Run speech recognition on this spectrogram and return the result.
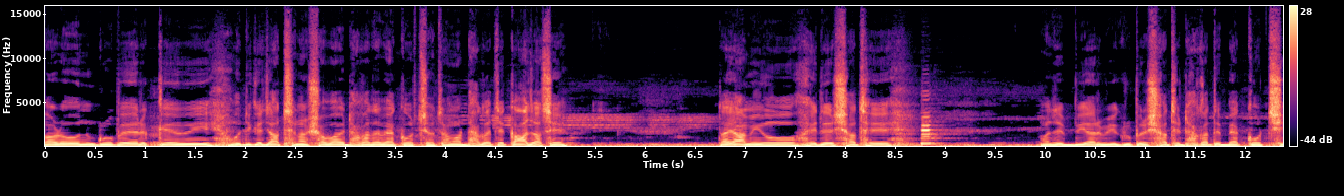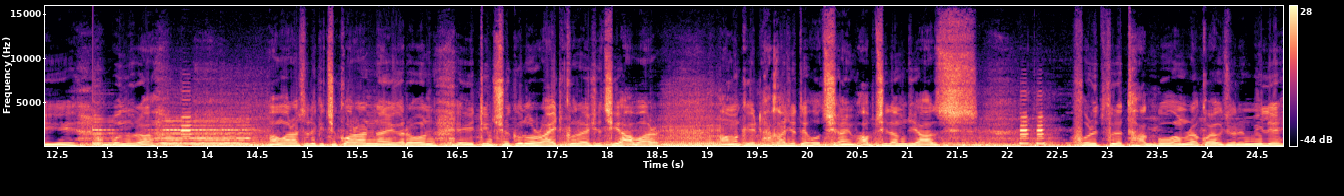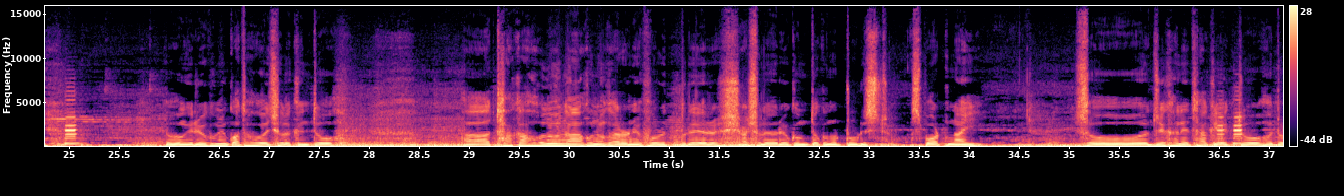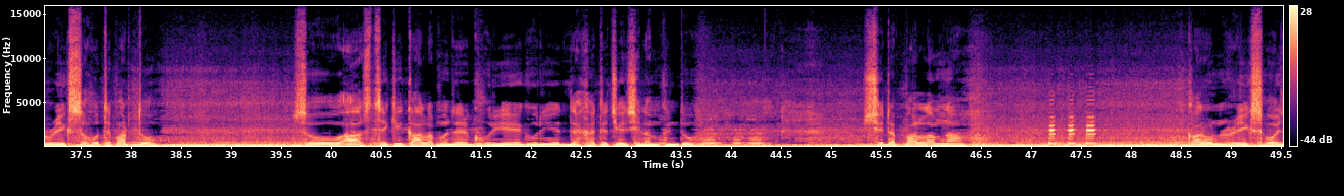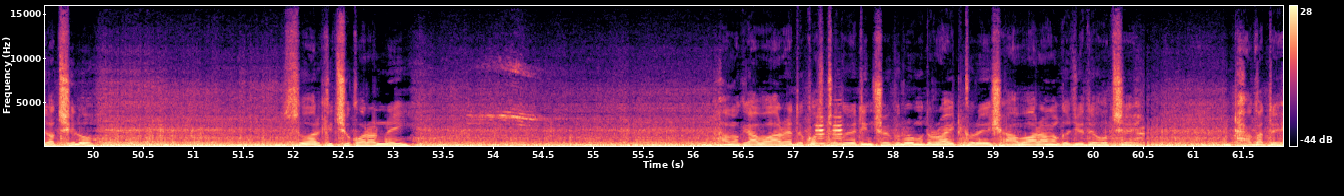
কারণ গ্রুপের কেউই ওদিকে যাচ্ছে না, সবাই ঢাকাতে ব্যাক করছে। হচ্ছে আমার ঢাকাতে কাজ আছে, তাই আমিও এদের সাথে, আমাদের বিআরবি গ্রুপের সাথে ঢাকাতে ব্যাক করছি। বন্ধুরা, আমার আসলে কিছু করার নাই, কারণ এই তিনশো কিলো রাইড করে এসেছি, আবার আমাকে ঢাকা যেতে হচ্ছে। আমি ভাবছিলাম যে আজ ফরিদপুরে থাকব, আমরা কয়েকজনে মিলে, এবং এরকমই কথা হয়েছিল, কিন্তু থাকা হলো না কোনো কারণে। ফরিদপুরের আসলে এরকম তো কোনো ট্যুরিস্ট স্পট নাই। সো যেখানে থাকে একটু হয়তো রিক্স হতে পারতো। সো আজ থেকে কাল আপনাদের ঘুরিয়ে ঘুরিয়ে দেখাতে চেয়েছিলাম, কিন্তু সেটা পারলাম না। কারণ রিক্স হয়ে যাচ্ছিল। সো আর কিছু করার নেই। আমাকে আবার এত কষ্ট করে তিনশো কিলোর মতো রাইড করে এসে আবার আমাকে যেতে হচ্ছে ঢাকাতে।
